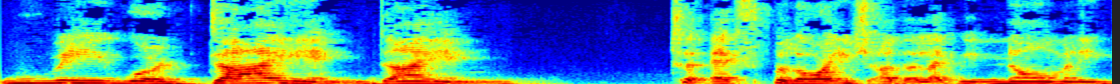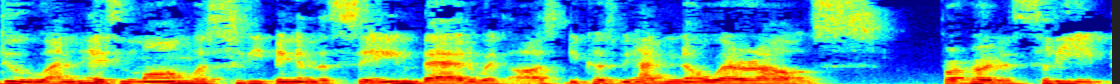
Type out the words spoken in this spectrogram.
we were dying, dying to explore each other like we normally do. And his mom was sleeping in the same bed with us because we had nowhere else for her to sleep.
